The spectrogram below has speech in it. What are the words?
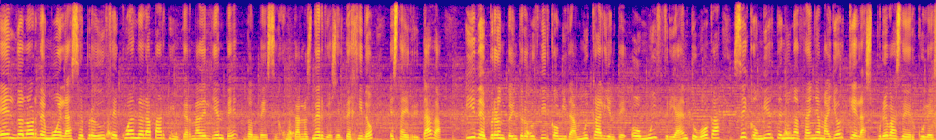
El dolor de muela se produce cuando la parte interna del diente, donde se juntan los nervios y el tejido, está irritada y de pronto introducir comida muy caliente o muy fría en tu boca se convierte en una hazaña mayor que las pruebas de Hércules.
